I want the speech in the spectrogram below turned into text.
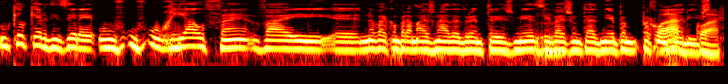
o que ele quer dizer é o, o, o real fã vai, uh, não vai comprar mais nada durante três meses e vai juntar dinheiro para, para claro, comprar isto. Claro,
